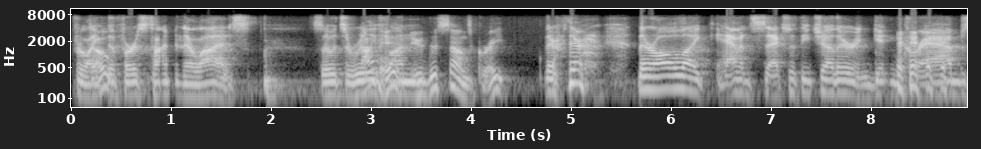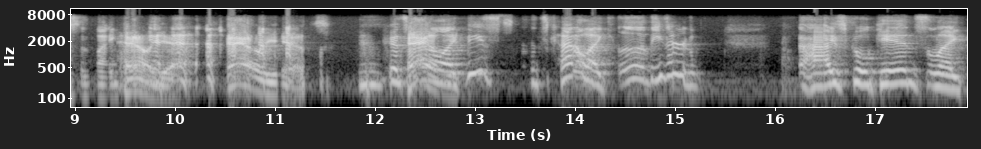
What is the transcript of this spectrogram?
for like Dope. the first time in their lives. So it's a really I'm in, fun. dude. This sounds great. They're they're they're all like having sex with each other and getting crabs and like Hell yeah. Hell yes. it's kind of like these. It's kind of like these are high school kids, like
